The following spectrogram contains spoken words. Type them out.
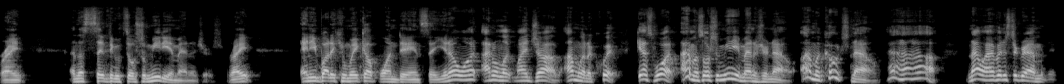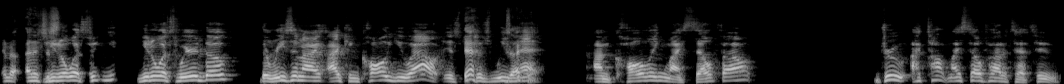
right? And that's the same thing with social media managers, right? Anybody can wake up one day and say, you know what? I don't like my job. I'm going to quit. Guess what? I'm a social media manager now. I'm a coach now. Ha, ha, ha. Now I have an Instagram, and, and it's just you know what's you know what's weird though the reason I, I can call you out is because we exactly. met. I'm calling myself out. Dhru, I taught myself how to tattoo.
